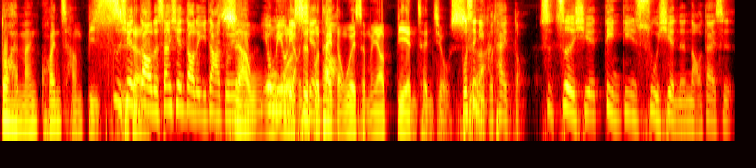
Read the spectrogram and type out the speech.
都还蛮宽敞笔直的。四线道的、三线道的一大堆，啊，是啊，又没有两线是不太懂为什么要变成九十。不是你不太懂，是这些定定速线的脑袋是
